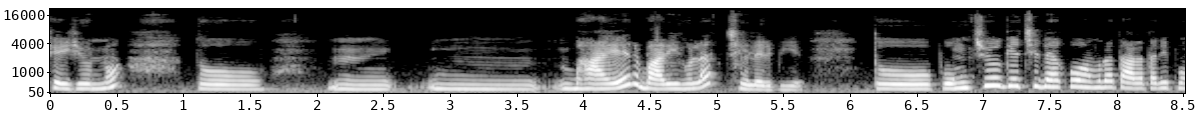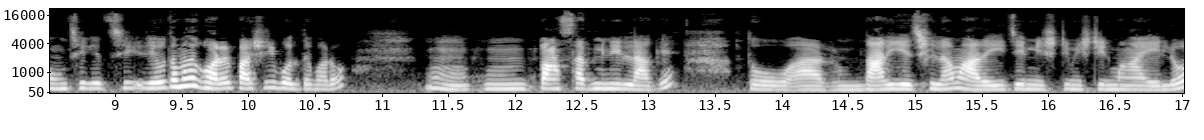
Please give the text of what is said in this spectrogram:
সেই জন্য। তো ভাইয়ের বাড়ি হলো ছেলের বিয়ে। তো পৌঁছেও গেছি দেখো আমরা তাড়াতাড়ি পৌঁছে গেছি। যেহেতু আমাদের ঘরের পাশেই বলতে পারো পাঁচ সাত মিনিট লাগে। তো আর দাঁড়িয়েছিলাম আর এই যে মিষ্টি মিষ্টির মা এলো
